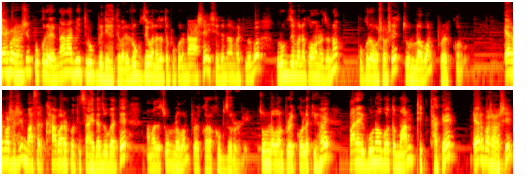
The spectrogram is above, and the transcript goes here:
এর পাশাপাশি পুকুরে নানাবিধ রোগ ব্যাধি হতে পারে। রোগ জীবাণু যাতে পুকুরে না আসে সেই জন্য আমরা কি করব? রোগ জীবাণু কমানোর জন্য পুকুরে অবশ্য অবশ্যই চুন লবণ প্রয়োগ করব। এর পাশাপাশি মাছের খাবারের প্রতি চাহিদা যোগাতে আমাদের চুন লবণ প্রয়োগ করা খুব জরুরি। চুন লবণ প্রয়োগ করলে কি হয়? পানির গুণগত মান ঠিক থাকে। এর পাশাপাশি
